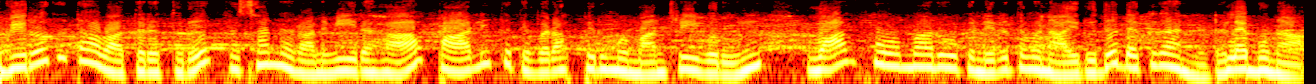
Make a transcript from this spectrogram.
විරෝධතාව අතරතුර ප්‍රසන්න රණවීර හා පාලිත තෙවරක් පෙරුම මන්ත්‍රීවරුන් වාල් හුවමාරුවක නිරත වන අයුරුද දැක ගන්නට ලැබුණා.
